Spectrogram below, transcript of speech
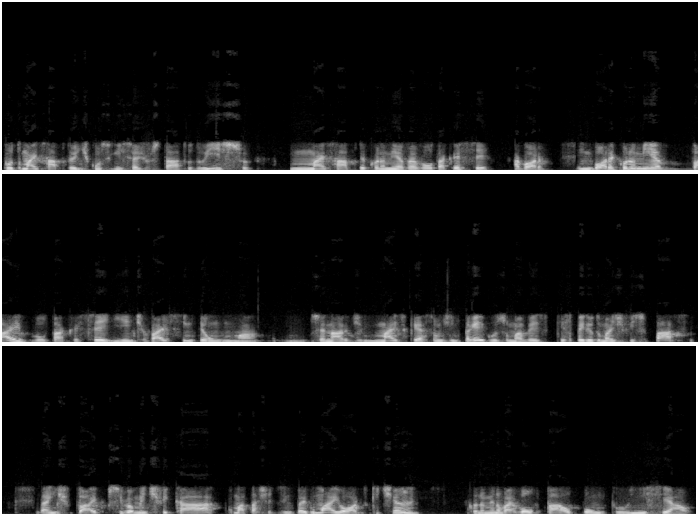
Quanto mais rápido a gente conseguir se ajustar a tudo isso, mais rápido a economia vai voltar a crescer. Agora, embora a economia vai voltar a crescer e a gente vai sim ter uma, um cenário de mais criação de empregos, uma vez que esse período mais difícil passe, a gente vai possivelmente ficar com uma taxa de desemprego maior do que tinha antes. A economia não vai voltar ao ponto inicial.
